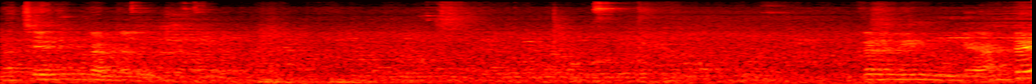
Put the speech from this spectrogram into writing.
నా చేతికి కట్టలేదు. ఇక్కడ నీళ్ళు ఉంటాయి. అంటే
